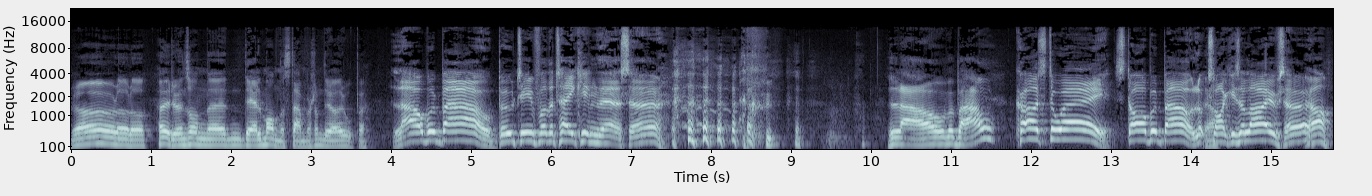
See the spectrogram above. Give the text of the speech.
Hører du en sånn eh, del mannestemmer som driver og roper. Laubabau, bow! Booty for the taking there, sir. Laubabau bow? Cast away! Starboard bow! Looks like he's alive, sir. Ja.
